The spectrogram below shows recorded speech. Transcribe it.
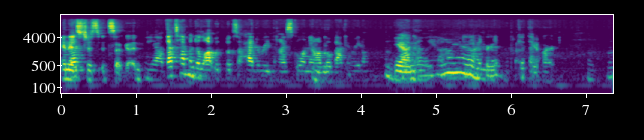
and it's just, it's so good. Yeah, that's happened a lot with books I had to read in high school, and now I'll mm-hmm. go back and read them. Yeah. Like, oh, yeah, Oh, yeah, I I didn't forgot even get that. part. Mm-hmm.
